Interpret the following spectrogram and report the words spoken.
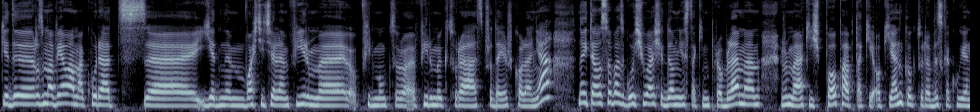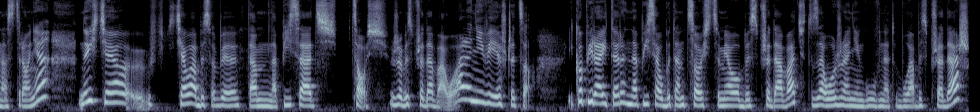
Kiedy rozmawiałam akurat z e, jednym właścicielem firmy, firmą, która, firmy, która sprzedaje szkolenia, no i ta osoba zgłosiła się do mnie z takim problemem, że ma jakiś pop-up, takie okienko, które wyskakuje na stronie, no i chcia, chciałaby sobie tam napisać coś, żeby sprzedawało, ale nie wie jeszcze co. I copywriter napisałby tam coś, co miałoby sprzedawać, to założenie główne to byłaby sprzedaż.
